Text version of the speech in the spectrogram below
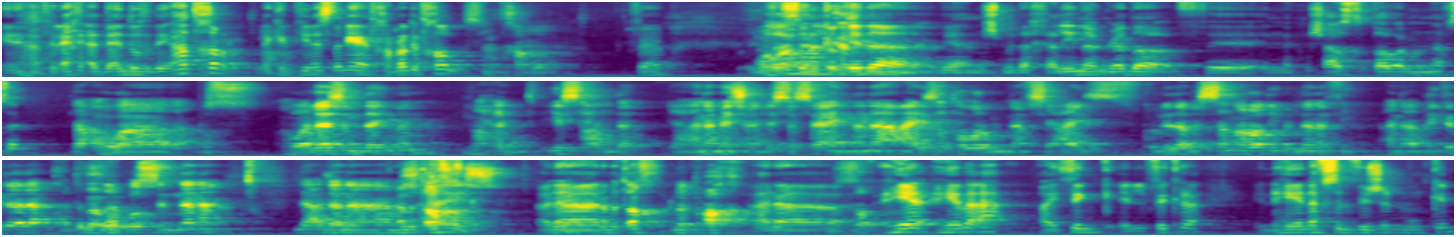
يعني في الآخر قد end هتخرج لكن في ناس تانية هي اتخرجت خالص. أنا اتخرجت فاهم؟ والله بس أنتوا كده يعني مش مدخلين الرضا في إنك مش عاوز تطور من نفسك؟ لا هو بص هو لازم دايما الواحد يسعى لده. يعني أنا ماشي أنا لسه ساعي إن أنا عايز أطور من نفسي عايز كل ده بس أنا راضي باللي أنا فيه. أنا قبل كده لا كنت. ببص إن أنا لا ده أنا أنا مش متأخر. عايش. أنا أنا متأخر. متأخر. أنا بالظبط. هي هي بقى I think الفكرة إن هي نفس ال vision ممكن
